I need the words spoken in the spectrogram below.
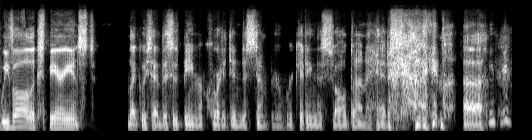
We've all experienced, like we said, this is being recorded in December. We're getting this all done ahead of time. Uh, if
